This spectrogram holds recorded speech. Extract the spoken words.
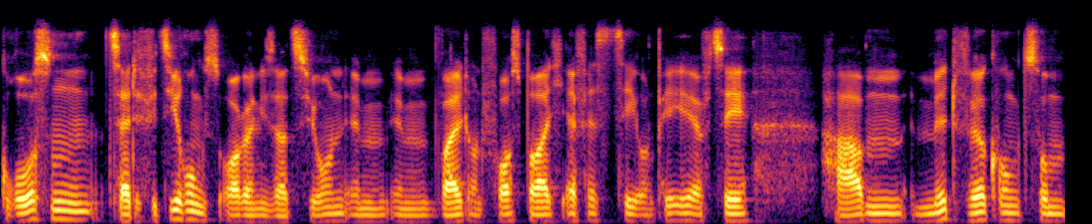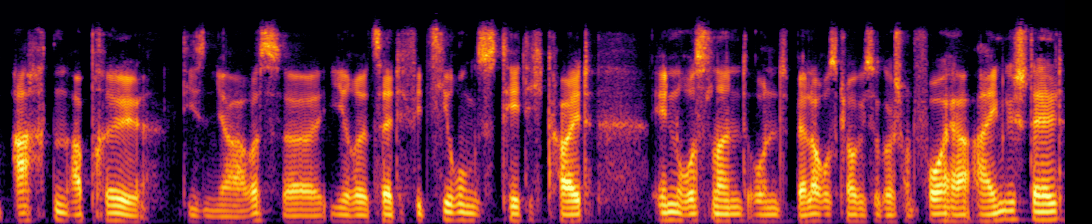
großen Zertifizierungsorganisationen im, im Wald- und Forstbereich FSC und PEFC haben mit Wirkung zum 8. April diesen Jahres äh, ihre Zertifizierungstätigkeit in Russland und Belarus, glaube ich, sogar schon vorher eingestellt.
